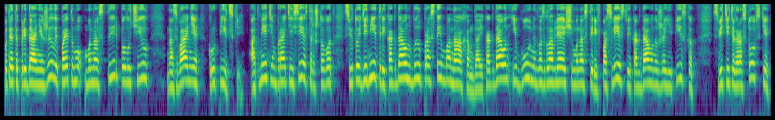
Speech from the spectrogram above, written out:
вот это предание жило, и поэтому монастырь получил название Крупицкий. Отметим, братья и сестры, что вот святой Дмитрий, когда он был простым монахом, да, и когда он игумен, возглавляющий монастырь, и впоследствии, когда он уже епископ, святитель ростовский,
